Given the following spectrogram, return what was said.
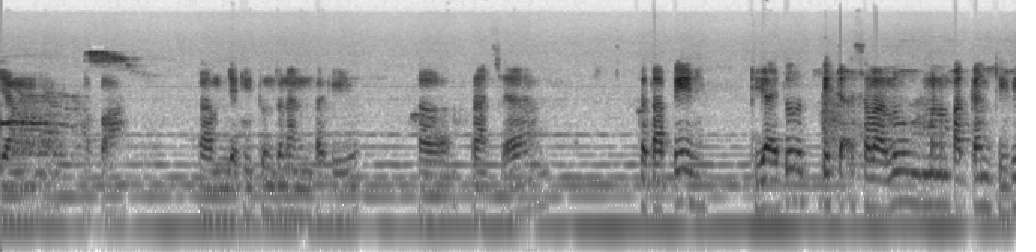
yang apa eh, menjadi tuntunan bagi uh, raja. Tetapi dia itu tidak selalu menempatkan diri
